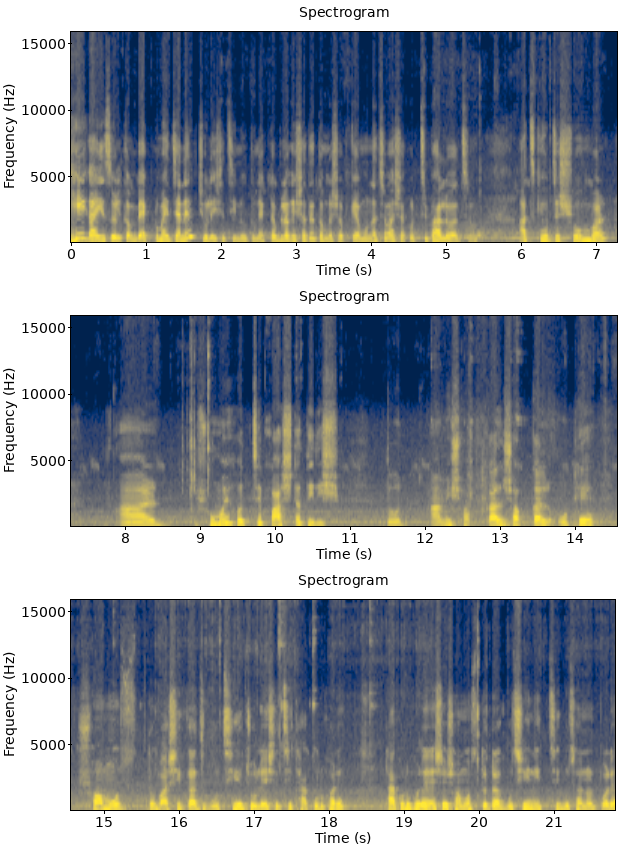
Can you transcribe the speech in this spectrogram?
Hey guys, welcome back to my channel. চলে এসেছি নতুন একটা ব্লগের সাথে। তোমরা সব কেমন আছো? আশা করছি ভালো আছো। আজকে হচ্ছে সোমবার, আর সময় হচ্ছে পাঁচটা তিরিশ। তো আমি সকাল সকাল উঠে সমস্ত বাসি কাজ গুছিয়ে চলে এসেছি ঠাকুর ঘরে। ঠাকুর ঘরে এসে সমস্তটা গুছিয়ে নিচ্ছি। গুছানোর পরে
